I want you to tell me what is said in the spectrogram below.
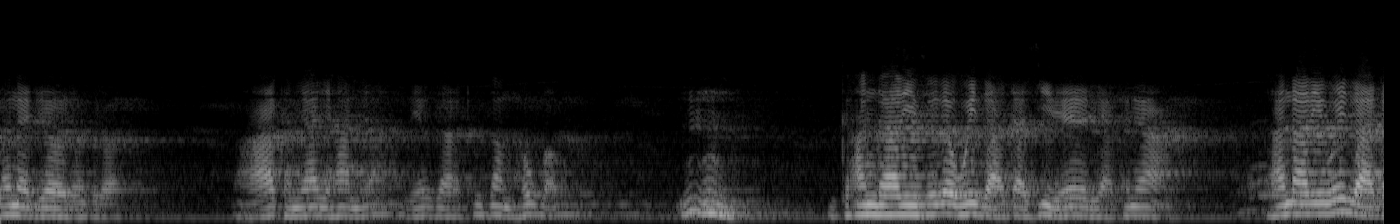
ဘယ်နဲ့ပြောတော့ဆိုတော့ဟာခမည်းရဟန်းများဒီဥစ္စာအထူးဆန်းမဟုတ်ပါဘူးဂန္ဓာရီဆိုတဲ့ဝိဇ္ဇာတရှိတယ်ဗျာခင်ဗျာဂန္ဓာရီဝိဇ္ဇာတ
